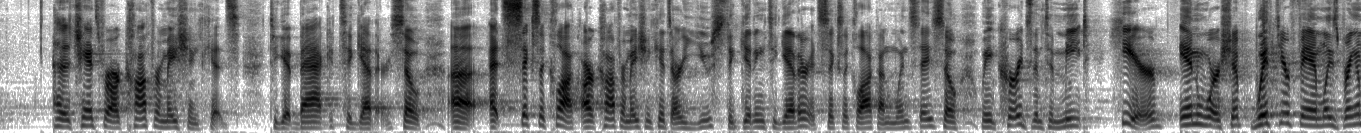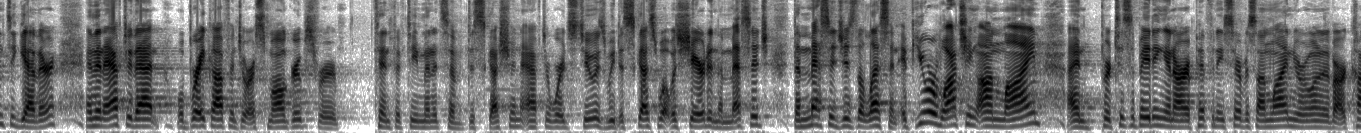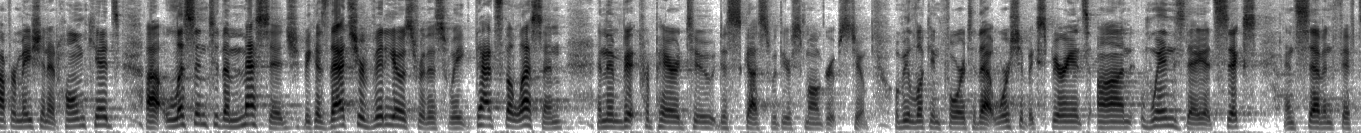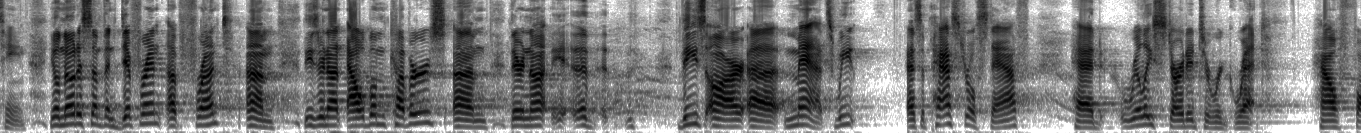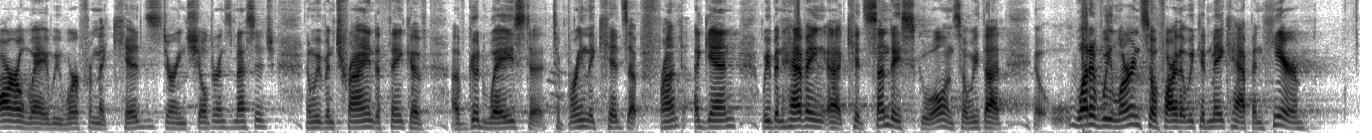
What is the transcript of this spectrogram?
as a chance for our confirmation kids to get back together. So uh, at 6 o'clock, our confirmation kids are used to getting together at 6 o'clock on Wednesdays. So we encourage them to meet here in worship with your families, bring them together. And then after that, we'll break off into our small groups for 10, 15 minutes of discussion afterwards, too, as we discuss what was shared in the message. The message is the lesson. If you are watching online and participating in our Epiphany service online, you're one of our confirmation at home kids, uh, listen to the message because that's your videos for this week. That's the lesson. And then get prepared to discuss with your small groups, too. We'll be looking forward to that worship experience on Wednesday at 6 and 7.15. You'll notice something different up front. Um, these are not album covers. Um, they're not... Uh, these are uh, mats. We, as a pastoral staff, had really started to regret how far away we were from the kids during children's message. And we've been trying to think of, of good ways to, to bring the kids up front again. We've been having uh, kids' Sunday school, and so we thought, what have we learned so far that we could make happen here?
